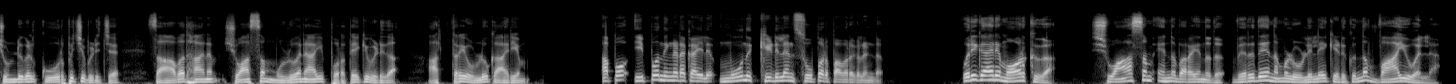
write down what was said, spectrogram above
ചുണ്ടുകൾ കൂർപ്പിച്ചു പിടിച്ച് സാവധാനം ശ്വാസം മുഴുവനായി പുറത്തേക്ക് വിടുക. അത്രയുള്ളൂ കാര്യം. അപ്പോ ഇപ്പോ നിങ്ങളുടെ കയ്യിൽ മൂന്ന് കിടിലൻ സൂപ്പർ പവറുകളുണ്ട്. ഒരു കാര്യം ഓർക്കുക. ശ്വാസം എന്ന് പറയുന്നത് വെറുതെ നമ്മൾ ഉള്ളിലേക്കെടുക്കുന്ന വായുവല്ല.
